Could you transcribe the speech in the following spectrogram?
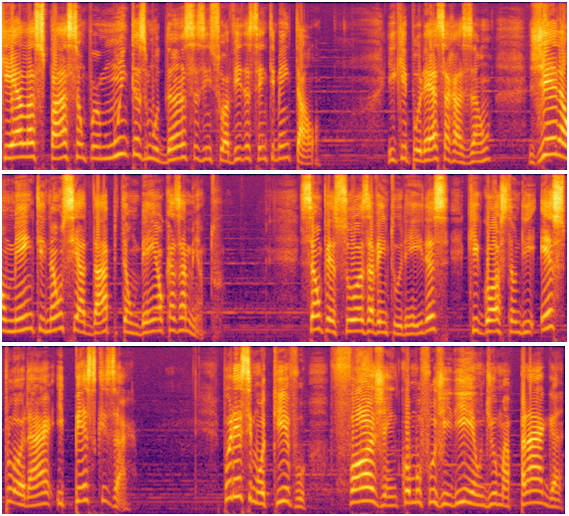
que elas passam por muitas mudanças em sua vida sentimental e que por essa razão geralmente não se adaptam bem ao casamento. São pessoas aventureiras que gostam de explorar e pesquisar. Por esse motivo, fogem como fugiriam de uma praga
